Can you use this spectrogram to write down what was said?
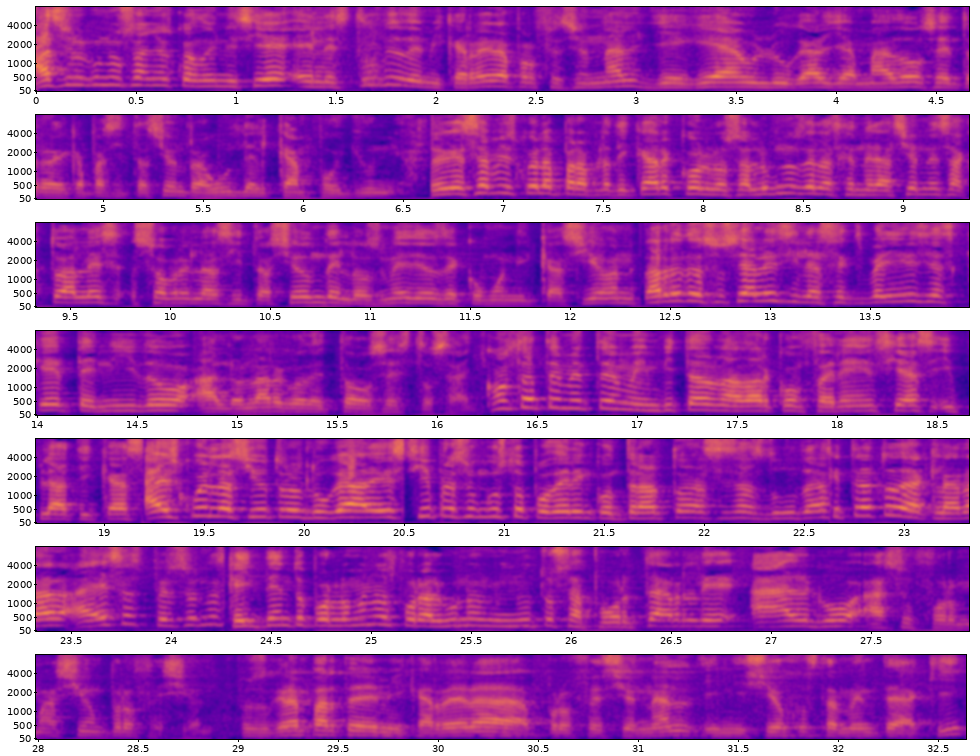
Hace algunos años cuando inicié el estudio de mi carrera profesional llegué a un lugar llamado Centro de Capacitación Raúl del Campo Junior. Regresé a mi escuela para platicar con los alumnos de las generaciones actuales sobre la situación de los medios de comunicación, las redes sociales y las experiencias que he tenido a lo largo de todos estos años. Constantemente me invitaron a dar conferencias y pláticas a escuelas y otros lugares. Siempre es un gusto poder encontrar todas esas dudas que trato de aclarar a esas personas que intento por lo menos por algunos minutos aportarle algo a su formación profesional. Pues gran parte de mi carrera profesional inició justamente aquí,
